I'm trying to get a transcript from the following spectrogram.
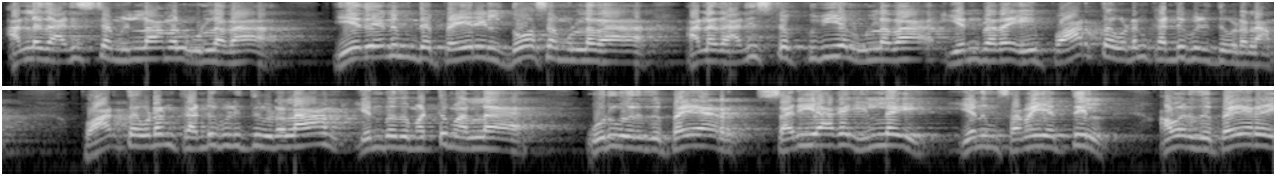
அல்லது அதிர்ஷ்டம் இல்லாமல் உள்ளதா? ஏதேனும் இந்த பெயரில் தோஷம் உள்ளதா? அல்லது அதிர்ஷ்ட குவியல் உள்ளதா? என்பதை பார்த்தவுடன் கண்டுபிடித்து விடலாம். பார்த்தவுடன் கண்டுபிடித்து விடலாம் என்பது மட்டுமல்ல ஒருவரது பெயர் சரியாக இல்லை எனும் சமயத்தில் அவரது பெயரை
